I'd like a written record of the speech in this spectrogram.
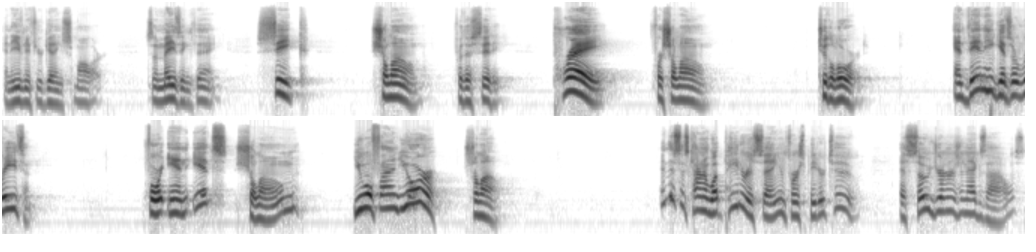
and even if you're getting smaller. It's an amazing thing. Seek shalom for the city, pray for shalom to the Lord. And then he gives a reason. For in its shalom, you will find your shalom. And this is kind of what Peter is saying in 1 Peter 2. As sojourners and exiles,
